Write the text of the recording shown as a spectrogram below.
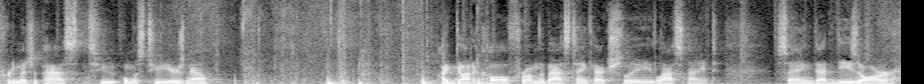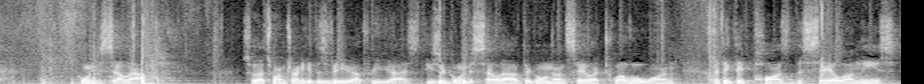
pretty much the past two, almost two years now. I got a call from the Bass Tank actually last night saying that these are going to sell out. So that's why I'm trying to get this video out for you guys. These are going to sell out. They're going on sale at 12.01. I think they paused the sale on these.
